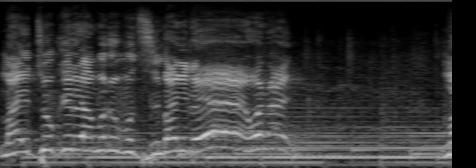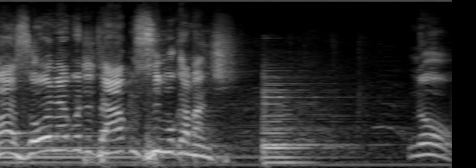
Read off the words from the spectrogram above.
maitukirira muri mudzimba chiti e onai. Mazoona kuti taakusimuka manje. No.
